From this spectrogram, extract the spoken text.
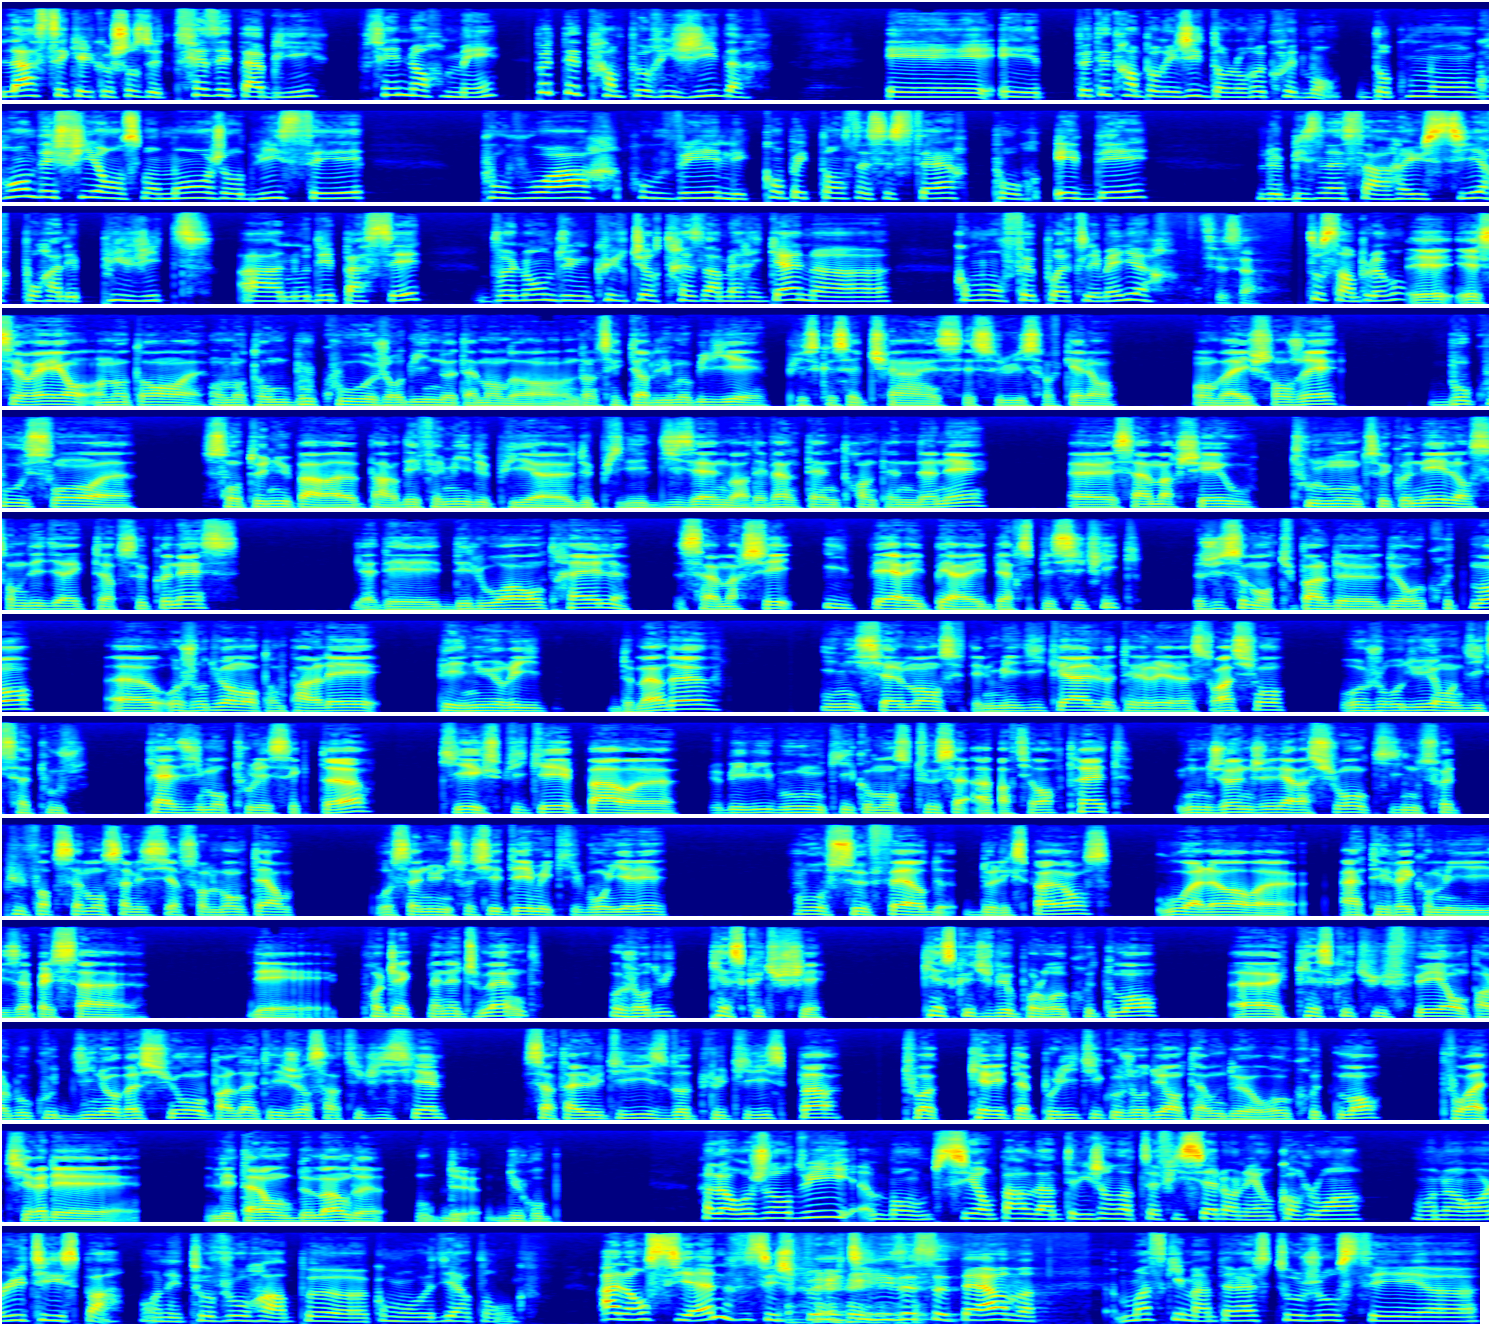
là, c'est quelque chose de très établi, très normé, peut-être un peu rigide, et, peut-être un peu rigide dans le recrutement. Donc mon grand défi en ce moment aujourd'hui, c'est pouvoir trouver les compétences nécessaires pour aider le business à réussir, pour aller plus vite, à nous dépasser. Venant d'une culture très américaine, euh, comment on fait pour être les meilleurs C'est ça. Tout simplement. Et, c'est vrai, on, entend, on entend beaucoup aujourd'hui, notamment dans, le secteur de l'immobilier, puisque c'est le tien et c'est celui sur lequel on, va échanger. Beaucoup sont euh, sont tenus par, euh, par des familles depuis, euh, depuis des dizaines, voire des vingtaines, trentaines d'années. C'est un marché où tout le monde se connaît, l'ensemble des directeurs se connaissent. Il y a des, des lois entre elles. C'est un marché hyper, hyper, hyper spécifique. Justement, tu parles de, recrutement. Aujourd'hui, on entend parler pénurie de main-d'œuvre. Initialement, c'était le médical, l'hôtellerie-restauration. Aujourd'hui, on dit que ça touche quasiment tous les secteurs, qui est expliqué par le baby-boom qui commence tous à partir en retraite, une jeune génération qui ne souhaite plus forcément s'investir sur le long terme au sein d'une société, mais qui vont y aller pour se faire de, l'expérience, ou alors euh, intégrer, comme ils appellent ça, des project management. Aujourd'hui, qu'est-ce que tu fais? Qu'est-ce que tu fais pour le recrutement? Euh, Qu'est-ce que tu fais? On parle beaucoup d'innovation, on parle d'intelligence artificielle. Certains l'utilisent, d'autres l'utilisent pas. Toi, quelle est ta politique aujourd'hui en termes de recrutement pour attirer les, talents de demain de, du groupe? Alors aujourd'hui, bon, si on parle d'intelligence artificielle, on est encore loin. On ne l'utilise pas. On est toujours un peu, euh, comment on veut dire, donc à l'ancienne, si je peux utiliser ce terme. Moi, ce qui m'intéresse toujours, c'est euh,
